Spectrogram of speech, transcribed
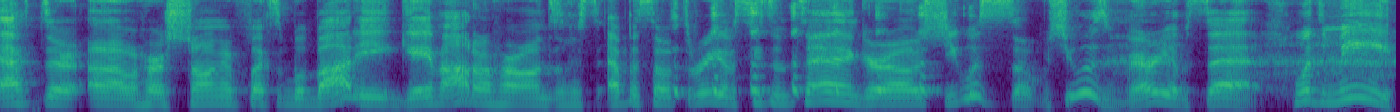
after uh, her strong and flexible body gave out on her on episode three of season ten. Girl, she was so she was very upset with me.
